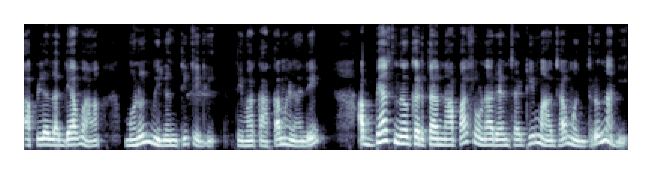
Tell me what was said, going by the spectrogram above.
आपल्याला द्यावा म्हणून विनंती केली. तेव्हा काका म्हणाले अभ्यास न करता नापास होणाऱ्यांसाठी माझा मंत्र नाही.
